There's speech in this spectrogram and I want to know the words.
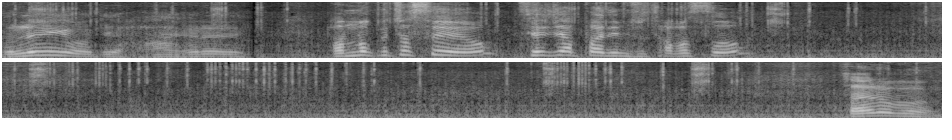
놀래미가 어디야? 아 그래. 밥 먹고 쳤어요. 세지 아빠님 저 잡았어. 자 여러분.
